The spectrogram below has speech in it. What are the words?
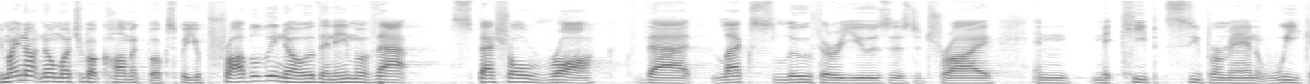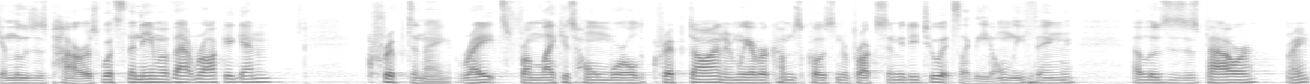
You might not know much about comic books, but you probably know the name of that special rock that Lex Luthor uses to try and keep Superman weak and lose his powers. What's the name of that rock again? Kryptonite, right? It's from like his home world, Krypton, and whoever comes close into proximity to it, it's like the only thing that loses his power, right?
